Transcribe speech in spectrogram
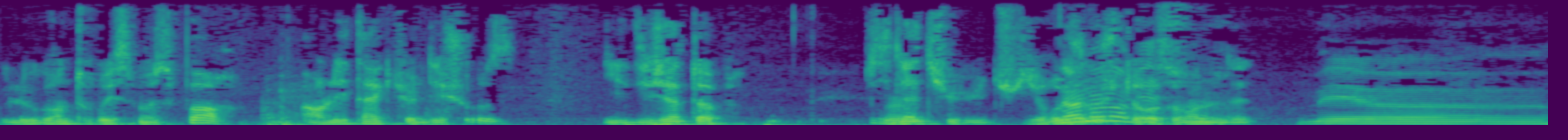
le Gran Turismo Sport en l'état actuel des choses il est déjà top. Si Ouais. là tu, tu y Non, rejoues, non, je non, te bien recommande sûr. Mais euh...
